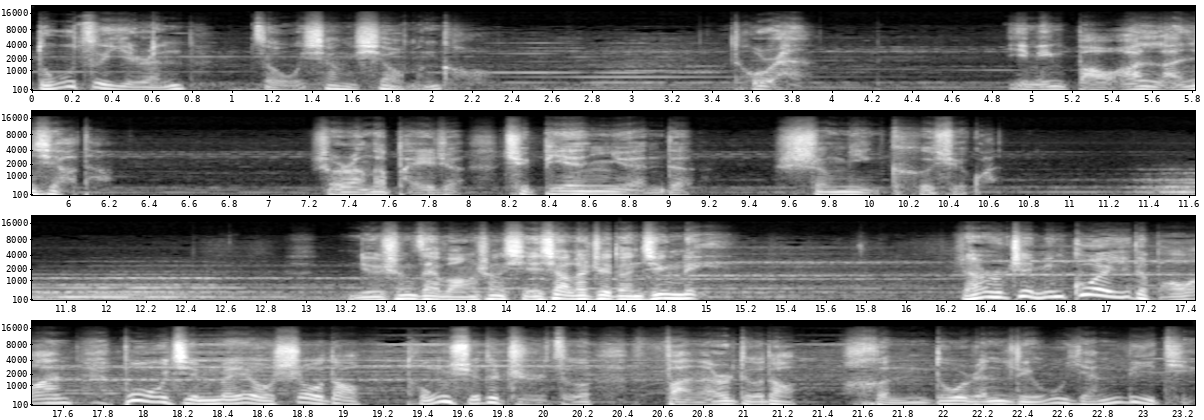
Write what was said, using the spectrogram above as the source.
独自一人走向校门口。突然，一名保安拦下她，说让她陪着去边缘的生命科学馆。女生在网上写下了这段经历。然而，这名怪异的保安不仅没有受到同学的指责，反而得到很多人留言力挺。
